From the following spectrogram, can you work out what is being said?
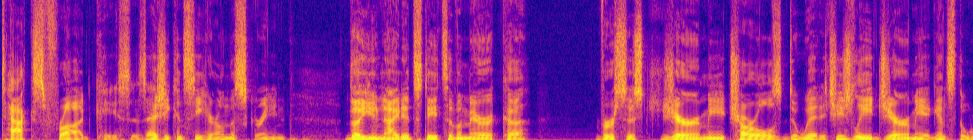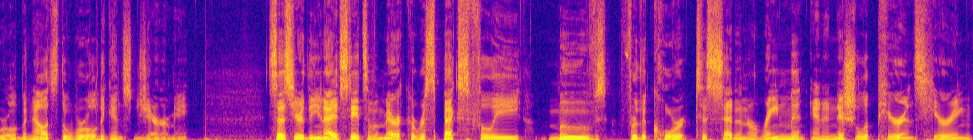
tax fraud cases. As you can see here on the screen, the United States of America versus Jeremy Charles Dewitte. It's usually Jeremy against the world, but now it's the world against Jeremy. It says here the United States of America respectfully moves for the court to set an arraignment and initial appearance hearing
